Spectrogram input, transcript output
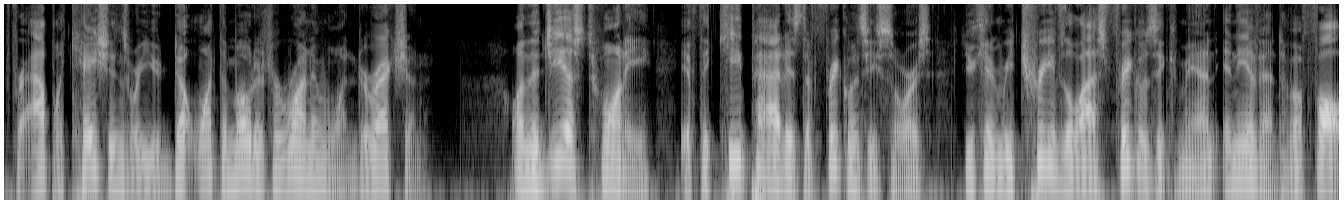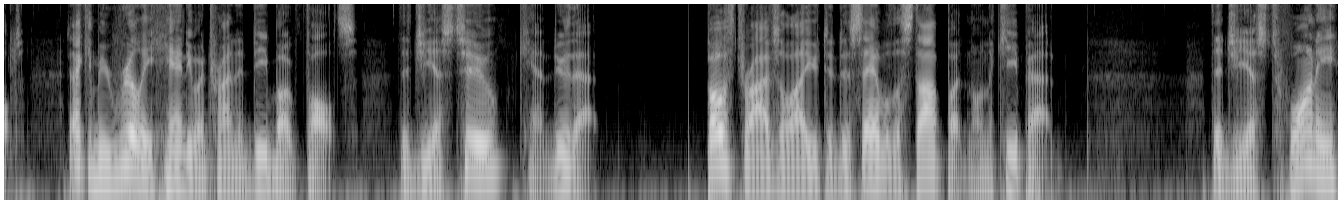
for applications where you don't want the motor to run in one direction. On the GS20, if the keypad is the frequency source, you can retrieve the last frequency command in the event of a fault. That can be really handy when trying to debug faults. The GS2 can't do that. Both drives allow you to disable the stop button on the keypad. The GS20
